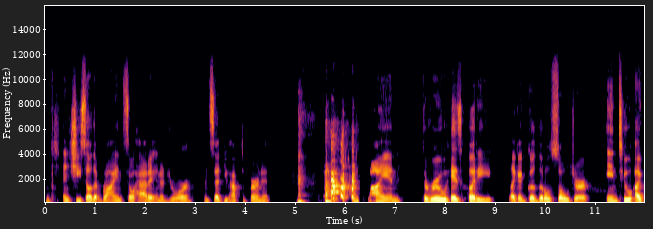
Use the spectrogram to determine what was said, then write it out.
and- and she saw that Ryan still had it in a drawer and said, You have to burn it and Ryan threw his hoodie like a good little soldier into a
